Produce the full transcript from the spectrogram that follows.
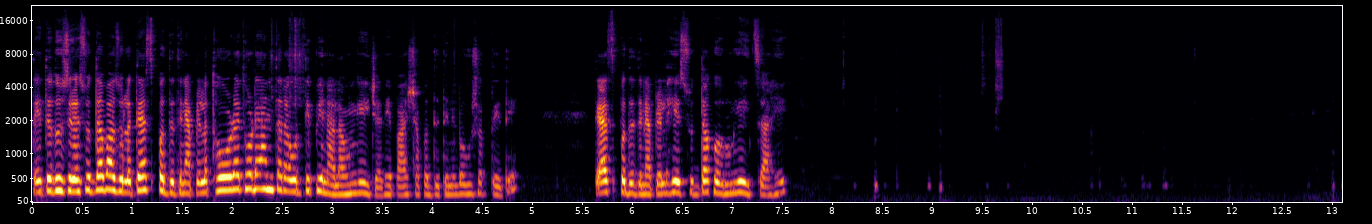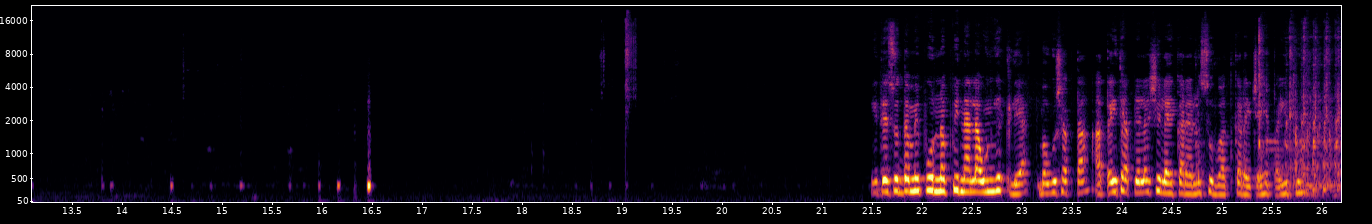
आता इथे दुसऱ्या सुद्धा बाजूला त्याच पद्धतीने आपल्याला थोड्या थोड्या अंतरावरती पिना लावून घ्यायच्या आहेत. हे अशा पद्धतीने बघू शकते इथे त्याच पद्धतीने आपल्याला हे सुद्धा करून घ्यायचं आहे. इथे सुद्धा मी पूर्ण पिना लावून घेतल्या. बघू शकता. आता इथे आपल्याला शिलाई करायला सुरुवात करायची आहे. पा इथून.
